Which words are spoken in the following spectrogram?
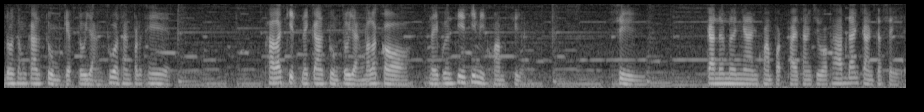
โดยทำการสุ่มเก็บตัวอย่างทั่วทั้งประเทศ ภารกิจในการสุ่มตัวอย่างมะละกอในพื้นที่ที่มีความเสี่ยง 4. การดำเนินงานความปลอดภัยทางชีวภาพด้านการเกษตร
